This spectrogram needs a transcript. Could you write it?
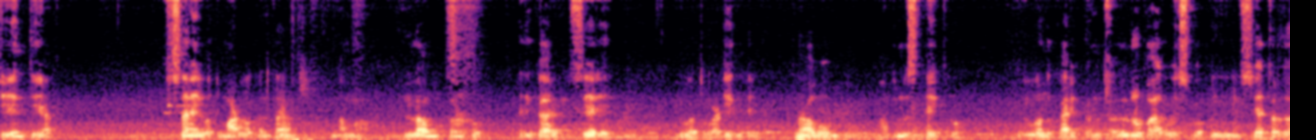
ಜಯಂತಿಯ ಸನ ಇವತ್ತು ಮಾಡಬೇಕಂತ ನಮ್ಮ ಎಲ್ಲ ಮುಖಂಡರು, ಅಧಿಕಾರಿಗಳು ಸೇರಿ ಇವತ್ತು ಹೊರಟಿದ್ದಾರೆ. ನಾವು ಮಾಧ್ಯಮ ಸ್ನೇಹಿತರು ಈ ಒಂದು ಕಾರ್ಯಕ್ರಮ ಎಲ್ಲರೂ ಭಾಗವಹಿಸಬೇಕು. ಈ ಕ್ಷೇತ್ರದ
